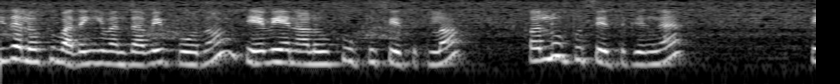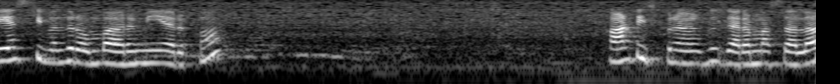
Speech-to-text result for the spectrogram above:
இது அளவுக்கு வதங்கி வந்தாவே போதும். தேவையான அளவுக்கு உப்பு சேர்த்துக்கலாம். கல் உப்பு சேர்த்துக்குங்க. டேஸ்டி வந்து ரொம்ப அருமையாக இருக்கும். கால் டீஸ்பூன் அளவுக்கு கரம் மசாலா.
